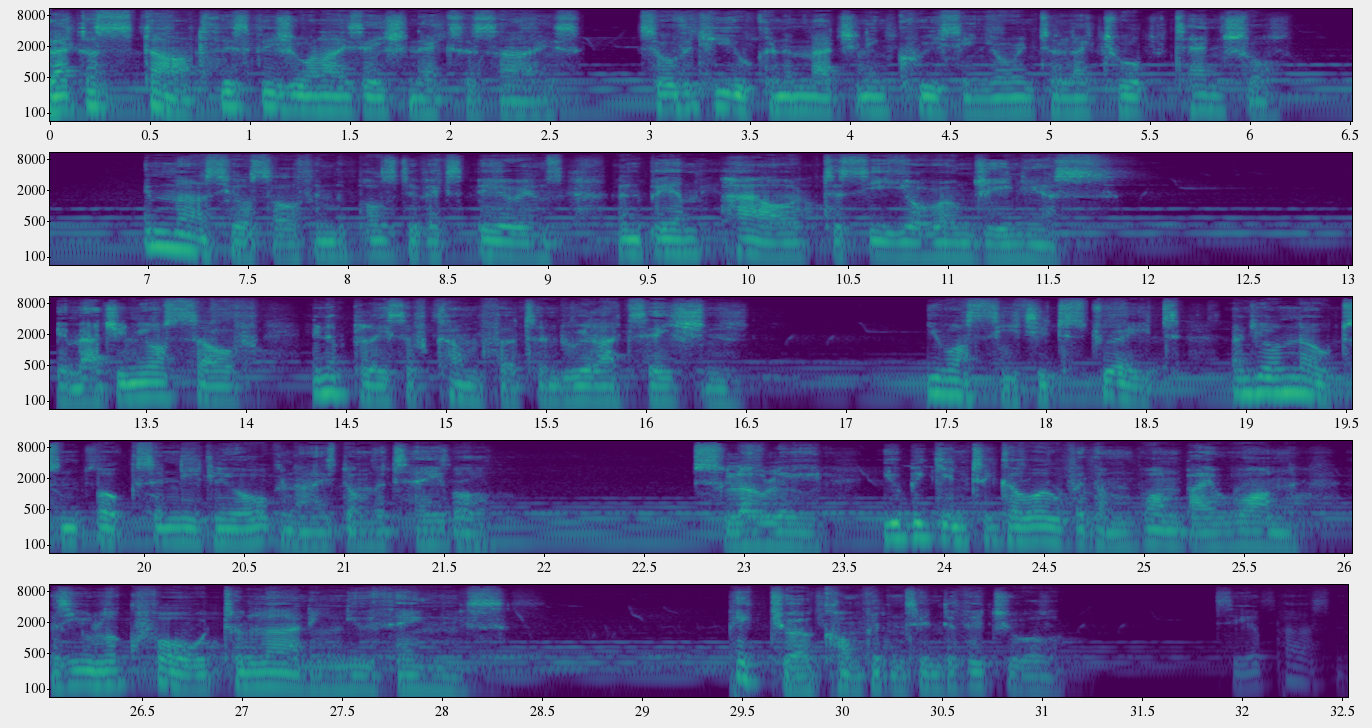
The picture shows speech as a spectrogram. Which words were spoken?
Let us start this visualization exercise so that you can imagine increasing your intellectual potential. Immerse yourself in the positive experience and be empowered to see your own genius. Imagine yourself in a place of comfort and relaxation. You are seated straight and your notes and books are neatly organized on the table. Slowly, you begin to go over them one by one as you look forward to learning new things. Picture a confident individual. See a person.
